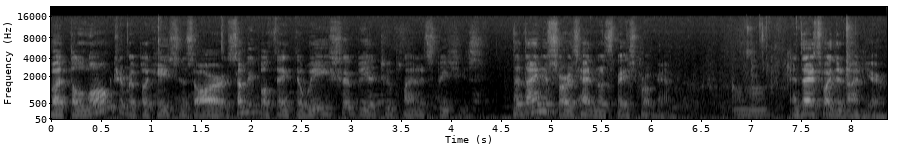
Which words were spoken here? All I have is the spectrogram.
But the long-term implications are, some people think that we should be a two-planet species. The dinosaurs had no space program, Uh-huh. and that's why they're not here.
